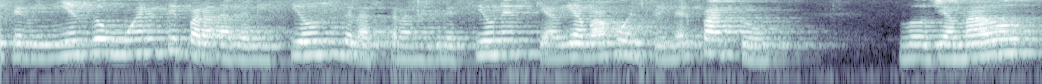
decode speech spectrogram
interviniendo muerte para la remisión de las transgresiones que había bajo el primer pacto, los llamados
